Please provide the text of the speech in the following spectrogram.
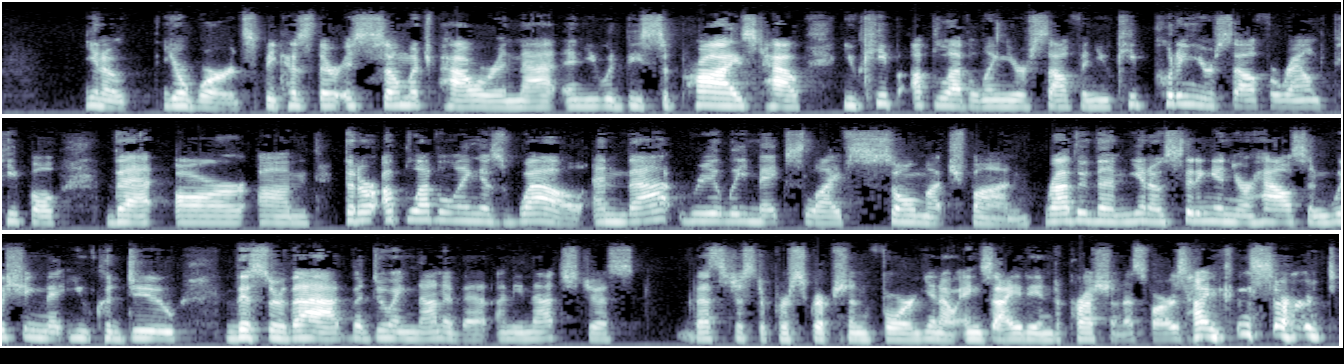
you know your words because there is so much power in that. And you would be surprised how you keep up leveling yourself and you keep putting yourself around people that are um, that are up leveling as well. And that really makes life so much fun rather than you know sitting in your house and wishing that you could do this or that but doing none of it. I mean that's just that's just a prescription for you know anxiety and depression as far as i'm concerned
